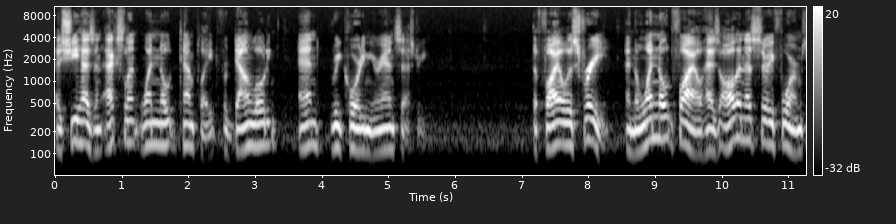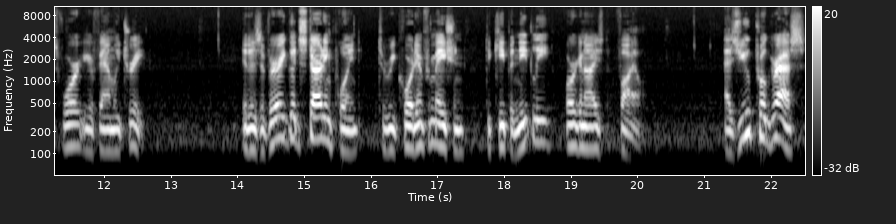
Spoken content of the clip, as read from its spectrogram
as she has an excellent OneNote template for downloading and recording your ancestry. The file is free, and the OneNote file has all the necessary forms for your family tree. It is a very good starting point to record information to keep a neatly organized file. As you progress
